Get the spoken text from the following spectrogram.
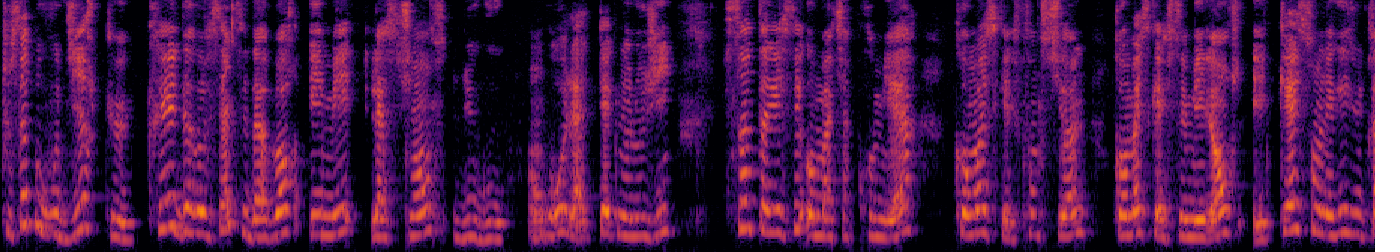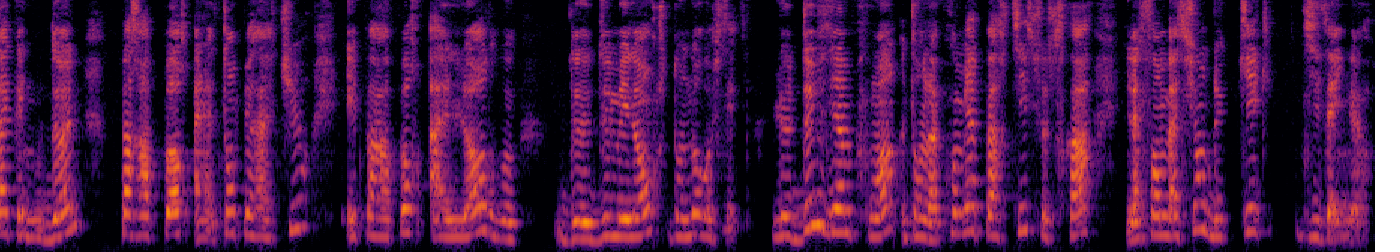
Tout ça pour vous dire que créer des recettes, c'est d'abord aimer la science du goût. En gros, la technologie, s'intéresser aux matières premières, comment est-ce qu'elles fonctionnent, comment est-ce qu'elles se mélangent et quels sont les résultats qu'elles nous donnent par rapport à la température et par rapport à l'ordre de, de mélange dans nos recettes. Le deuxième point, dans la première partie, ce sera la formation de cake designer.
